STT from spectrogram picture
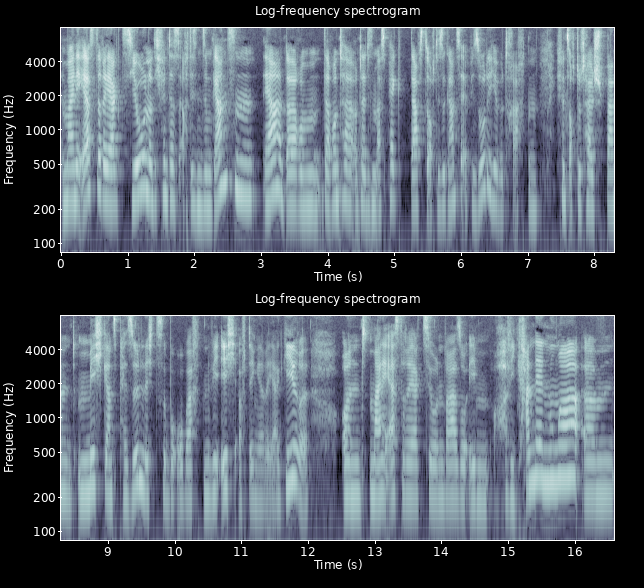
meine erste Reaktion, und ich finde das auch diesem ganzen, ja, darum, darunter, unter diesem Aspekt darfst du auch diese ganze Episode hier betrachten. Ich finde es auch total spannend, mich ganz persönlich zu beobachten, wie ich auf Dinge reagiere. Und meine erste Reaktion war so eben, oh, wie kann der nur ähm,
